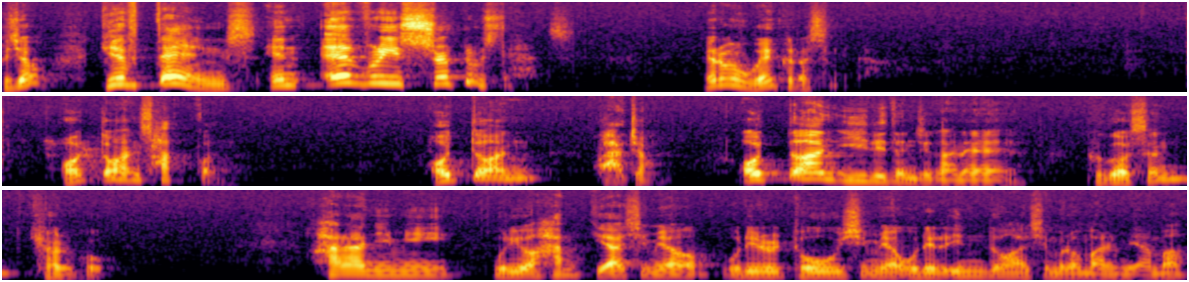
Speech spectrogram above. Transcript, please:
그죠? Give thanks in every circumstance. 여러분 왜 그렇습니까? 어떠한 사건, 어떠한 과정, 어떠한 일이든지 간에 그것은 결국 하나님이 우리와 함께 하시며 우리를 도우시며 우리를 인도하심으로 말미암아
